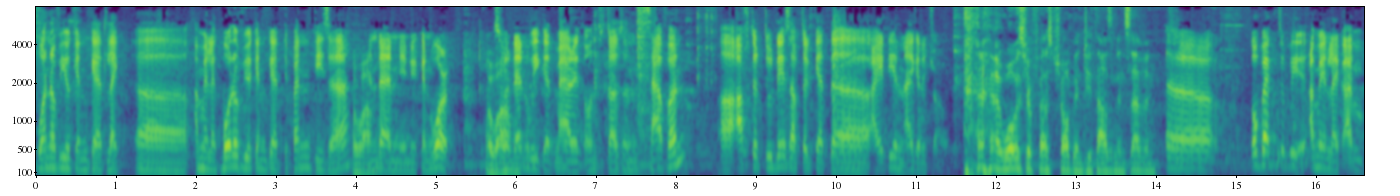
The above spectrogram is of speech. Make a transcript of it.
one of you can get like, uh, I mean, like both of you can get dependent visa, Oh, wow. and then you can work. Oh, wow. So then we get married on 2007. Uh, after two days after get the ID, and I get a job. what was your first job in 2007? Uh, go back to be. I mean, like I'm.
